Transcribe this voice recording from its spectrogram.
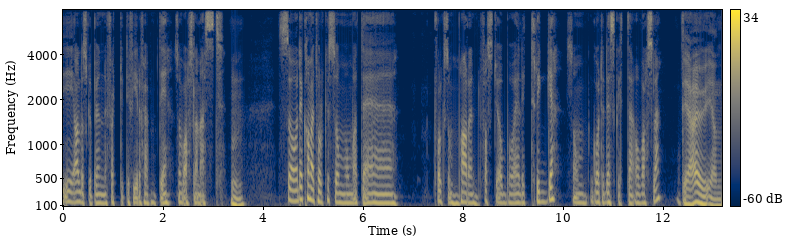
de aldersgruppen 40 til 54 som varsler mest. Mm. Så det kan vel tolkes som om at det er folk som har en fast jobb og er litt trygge, som går til det skrittet å varsle. Det er jo en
